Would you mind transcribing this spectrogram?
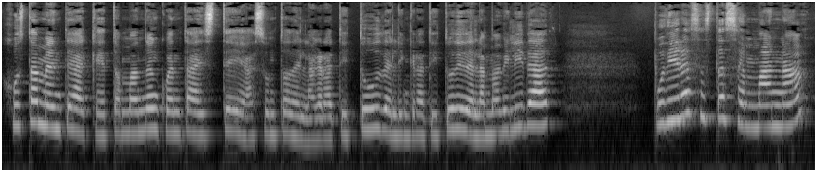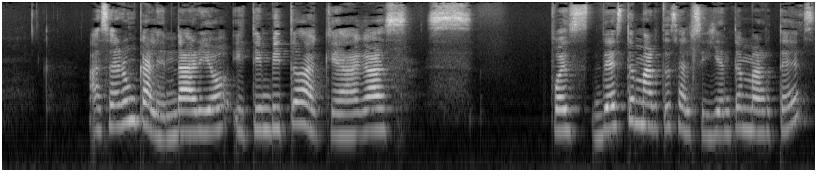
justamente a que tomando en cuenta este asunto de la gratitud, de la ingratitud y de la amabilidad, pudieras esta semana hacer un calendario y te invito a que hagas pues de este martes al siguiente martes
